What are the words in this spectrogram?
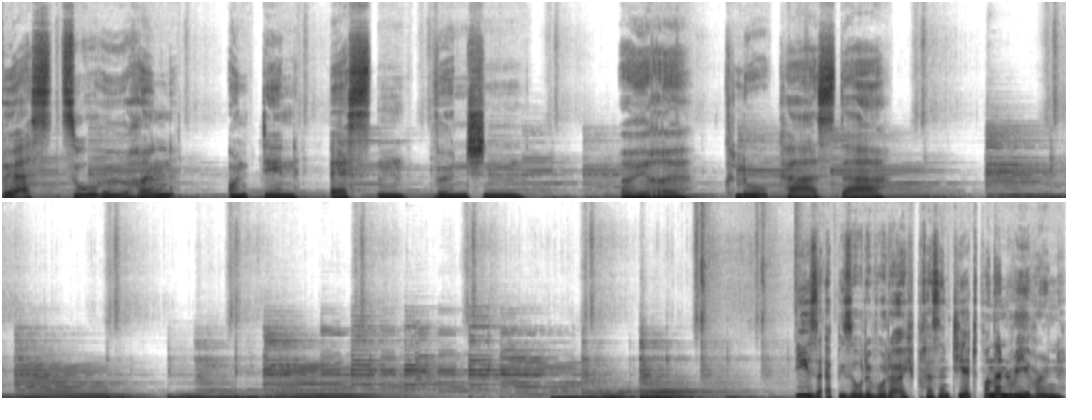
fürs Zuhören und den besten Wünschen. Eure Cluecaster. Diese Episode wurde euch präsentiert von den Reavern.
